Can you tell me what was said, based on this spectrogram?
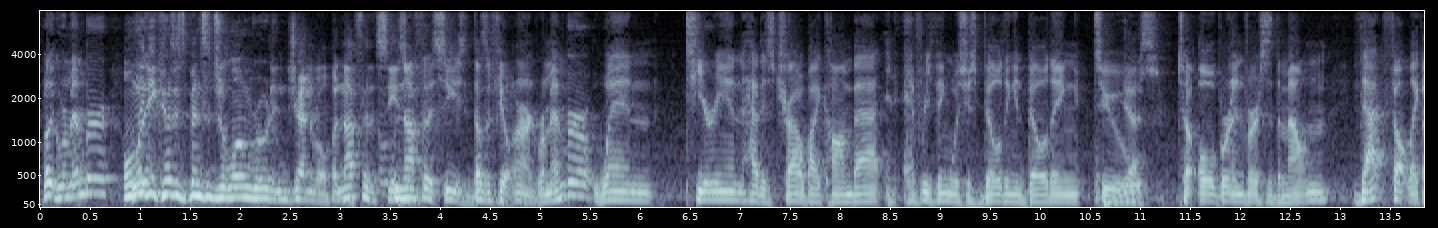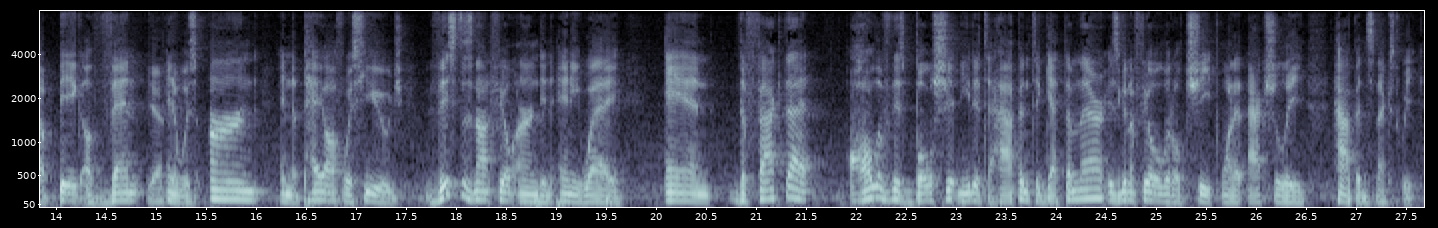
like remember Only when it- because it's been such a long road in general, but not for the season. not for the season. Doesn't feel earned. Remember when Tyrion had his trial by combat and everything was just building and building to Yes. to Oberyn versus the Mountain? That felt like a big event Yeah. and it was earned and the payoff was huge. This does not feel earned in any way. And the fact that all of this bullshit needed to happen to get them there is going to feel a little cheap when it actually happens next week.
